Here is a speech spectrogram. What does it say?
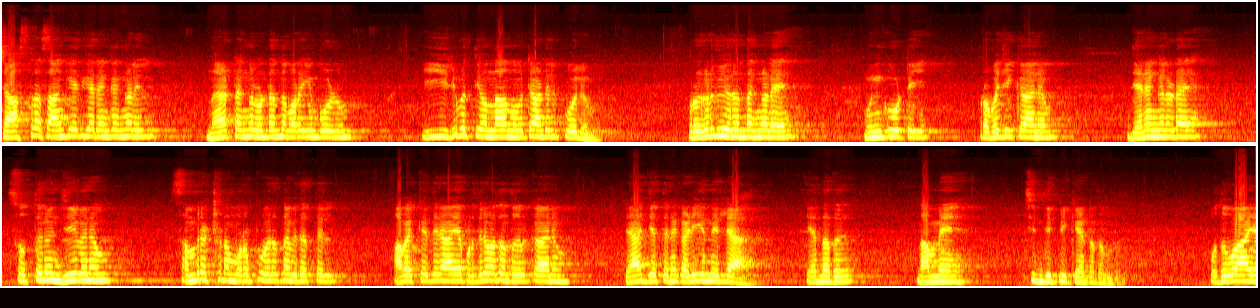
ശാസ്ത്ര സാങ്കേതിക രംഗങ്ങളിൽ നേട്ടങ്ങളുണ്ടെന്ന് പറയുമ്പോഴും ഈ ഇരുപത്തിയൊന്നാം നൂറ്റാണ്ടിൽ പോലും പ്രകൃതി ദുരന്തങ്ങളെ മുൻകൂട്ടി പ്രവചിക്കാനും ജനങ്ങളുടെ സ്വത്തിനും ജീവനും സംരക്ഷണം ഉറപ്പുവരുന്ന വിധത്തിൽ അവയ്ക്കെതിരായ പ്രതിരോധം തീർക്കാനും രാജ്യത്തിന് കഴിയുന്നില്ല എന്നത് നമ്മെ ചിന്തിപ്പിക്കേണ്ടതുണ്ട്. പൊതുവായ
